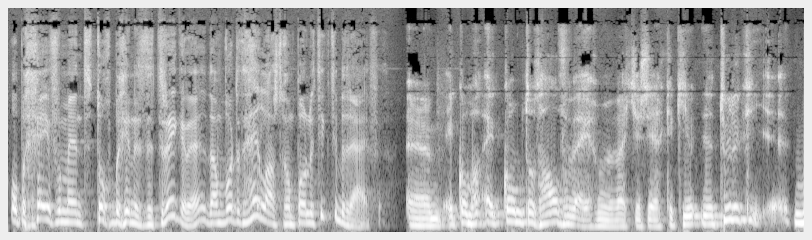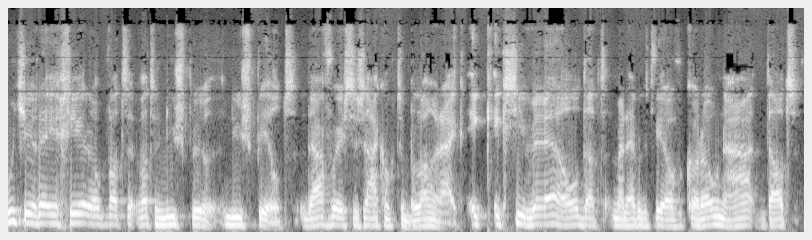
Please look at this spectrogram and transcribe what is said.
op een gegeven moment toch beginnen te triggeren, dan wordt het heel lastig om politiek te bedrijven. Um, ik, kom, ik kom tot halverwege met wat je zegt. Kijk, natuurlijk moet je reageren op wat, wat er nu, nu speelt. Daarvoor is de zaak ook te belangrijk. Ik, ik zie wel dat, maar dan heb ik het weer over corona, dat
